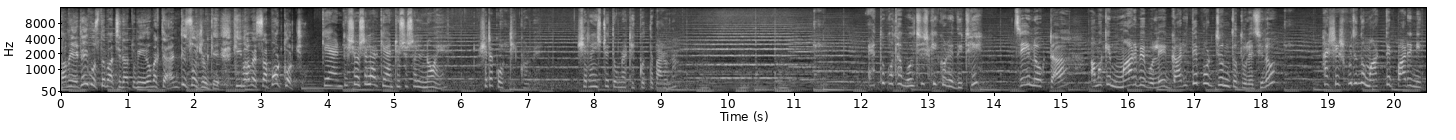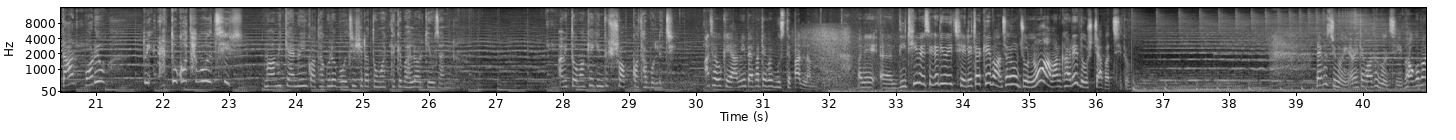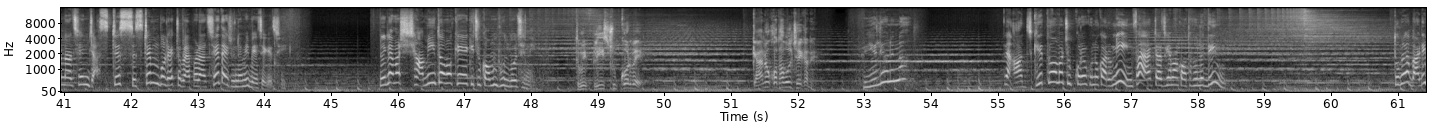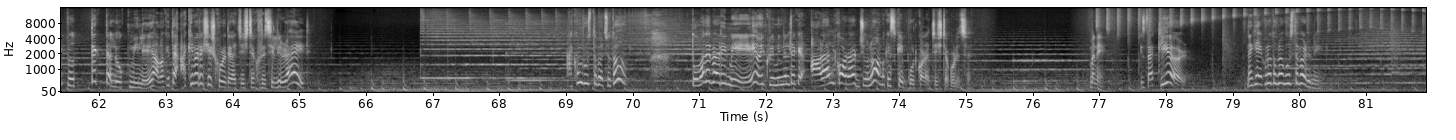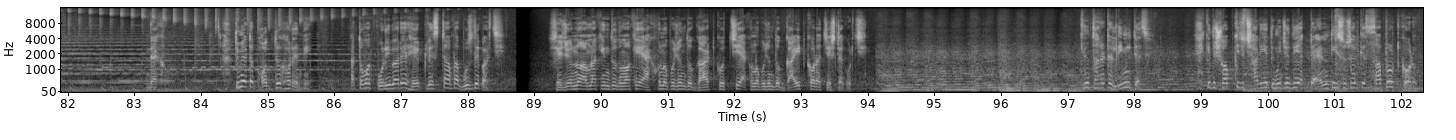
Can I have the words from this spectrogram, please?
আমি এটাই বুঝতে পারছি না, তুমি এরকম একটা অ্যান্টি সোশ্যালকে কীভাবে সাপোর্ট করছ? কে অ্যান্টি সোশ্যাল আর কে অ্যান্টি সোশ্যাল নয়, সেটা কোর্ট ঠিক করবে। সেটা নিশ্চয়ই তোমরা ঠিক করতে পারো না। এত কথা বলছিস কি করে দিঠি? যে লোকটা আমাকে মারবে বলে গাড়িতে পর্যন্ত তুলেছিল হ্যাঁ শেষ পর্যন্ত মারতে পারেনি তারপরেও তুই এত কথা বলছিস। মা আমি কেন এই কথাগুলো বলছি সেটা তোমার থেকে ভালো আর কেউ জানে না। আমি তোমাকে কিন্তু সব কথা বলেছি। আচ্ছা ওকে আমি ব্যাপারটা এবার বুঝতে পারলাম। মানে দিঠি বেসিক্যালি ওই ছেলেটাকে বাঁচানোর জন্য আমার ঘাড়ে দোষ চাপাচ্ছিল। দেখো শ্রীময়ী আমি একটা কথা বলছি। ভগবান আছেন জাস্টিস সিস্টেম বলে একটা ব্যাপার আছে তাই জন্য আমি বেঁচে গেছি। নইলে আমার স্বামী তো আমাকে কিছু কম ভুল বোঝেনি। তুমি প্লিজ চুপ করবে। কেন কথা বলছো এখানে? রিয়েলি অনেক না আজকে তো আমার চুপ করার কোনো কারণ নেই। ইনফ্যাক্ট আজকে আমার কথা বলে দিন। তোমরা বাড়ির প্রত্যেকটা লোক মিলে আমাকে তো একেবারে শেষ করে দেওয়ার চেষ্টা করেছিলে রাইট বুঝতে পারছ তো? তোমাদের বাড়ির মেয়ে ওই ক্রিমিনালটাকে আড়াল করার জন্য আমাকে স্কেপ করার চেষ্টা করেছে। মানে ইজ দ্যাট ক্লিয়ার নাকি এখনও তোমরা বুঝতে পারোনি? দেখো, তুমি একটা ভদ্র ঘরের মেয়ে, আর তোমার পরিবারের হেল্পলেসটা আমরা বুঝতে পারছি। সেজন্য আমরা কিন্তু তোমাকে এখনও পর্যন্ত গার্ড করছি, এখনও পর্যন্ত গাইড করার চেষ্টা করছি। কিন্তু তার একটা লিমিট আছে। কিন্তু সব কিছু ছাড়িয়ে তুমি যদি একটা অ্যান্টি সোশ্যালকে সাপোর্ট করো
